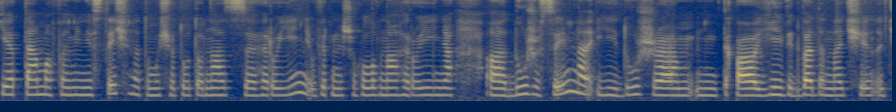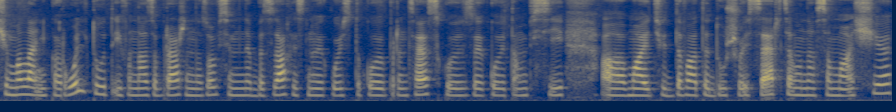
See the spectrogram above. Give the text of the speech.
є тема феміністична, тому що тут у нас героїнь, вірніше, головна героїня дуже сильна і дуже така їй відведена чи, чи маленька роль тут, і вона зображена зовсім не беззахисною якоюсь такою принцескою, за якою там всі мають віддавати душу і серце. Вона сама ще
